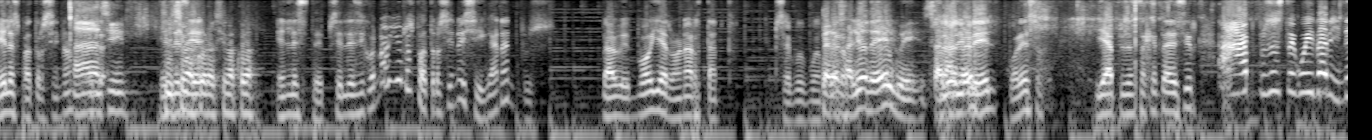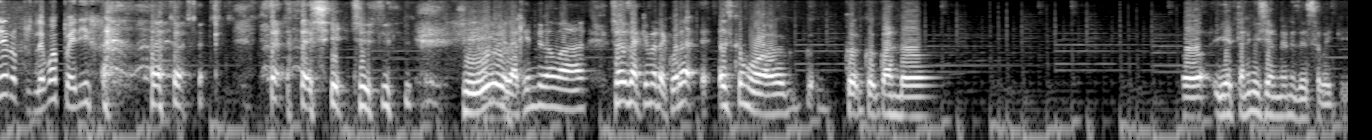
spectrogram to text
Él los patrocinó. Ah, sí, sí, sí me acuerdo, sí me acuerdo. Él este, pues, él les dijo, no, yo los patrocino y si ganan, pues voy a donar tanto. Pues, pero salió de él, güey. Salió, de, él. por eso. Y ya, pues esta gente va a decir, ah, pues este güey da dinero, pues le voy a pedir. sí, sí, sí. Sí, güey, la gente no va. ¿Sabes a qué me recuerda? Es como cuando O- y también me hicieron memes de eso, güey. Que,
